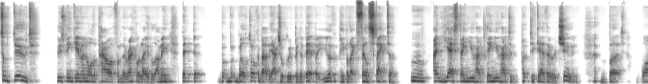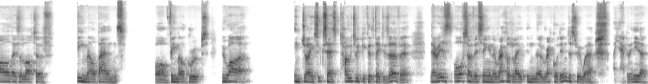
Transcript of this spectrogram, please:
some dude who's been given all the power from the record label. I mean, we'll talk about the actual group in a bit, but you look at people like Phil Spector, Mm. and yes, they knew how they knew how to put together a tune. But while there's a lot of female bands or female groups who are enjoying success totally because they deserve it, there is also this thing in the record in the record industry where oh, yeah, but they need a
